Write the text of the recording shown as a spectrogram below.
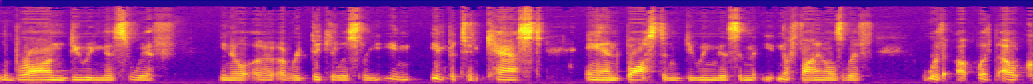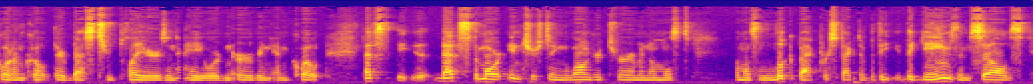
LeBron doing this with you know a, a ridiculously in, impotent cast, and Boston doing this in the, in the finals with with uh, without quote unquote their best two players in Hayward and Irving end quote. That's that's the more interesting longer term and almost almost look back perspective. But the the games themselves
